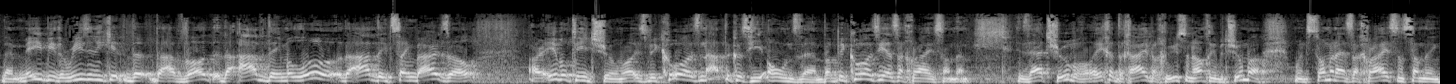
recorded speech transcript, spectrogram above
that maybe the reason he could the the avad the avdei malu the avdei tzayin barzel are able to eat truma is because not because he owns them, but because he has a achrayis on them. Is that true? When someone has a achrayis on something,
